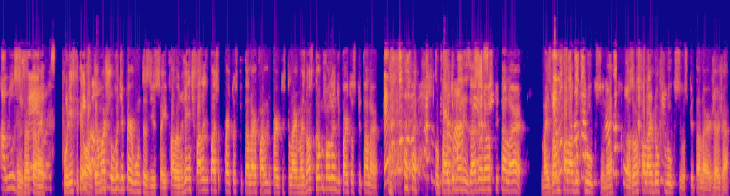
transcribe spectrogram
a luz Exatamente. de velas. Por isso que tem, ó, tem uma chuva de perguntas disso aí, falando, gente, fala de parto hospitalar, fala de parto hospitalar, mas nós estamos falando de parto hospitalar. Não falando parto hospitalar. o parto humanizado é assim, hospitalar. Mas vamos falar do fluxo, né? Contra. Nós vamos falar do fluxo hospitalar já já.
